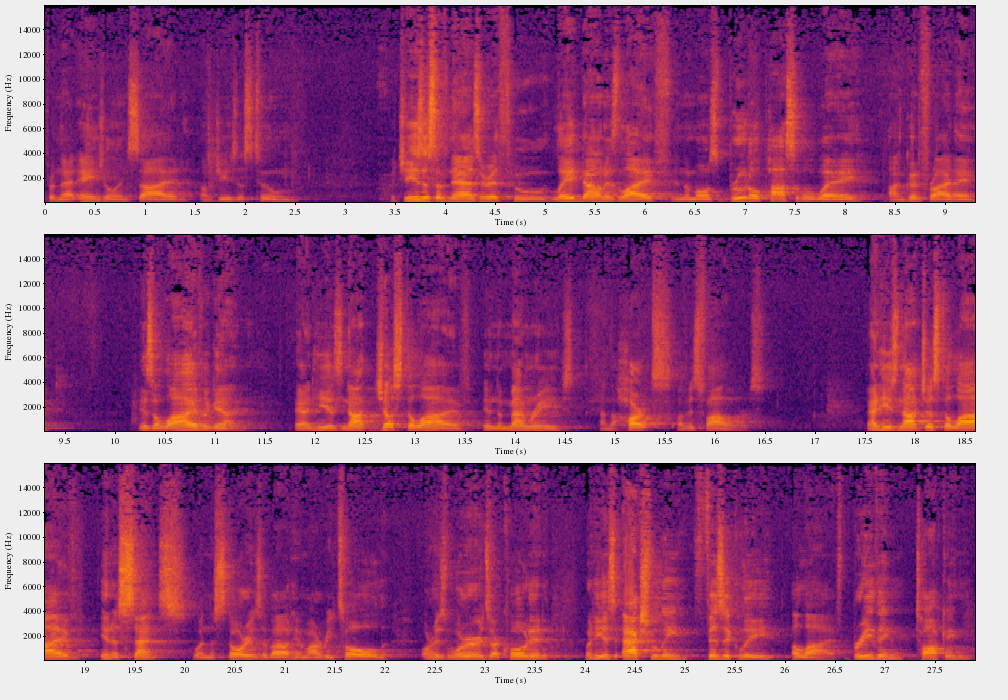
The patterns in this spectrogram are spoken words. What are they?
from that angel inside of Jesus' tomb. But Jesus of Nazareth, who laid down his life in the most brutal possible way on Good Friday, is alive again. And he is not just alive in the memories and the hearts of his followers. And he's not just alive in a sense when the stories about him are retold or his words are quoted, but he is actually physically alive, breathing, talking,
